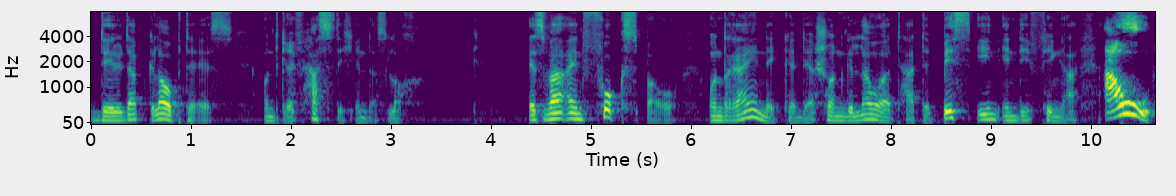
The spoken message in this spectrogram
Dildab glaubte es und griff hastig in das Loch. Es war ein Fuchsbau, und Reinecke, der schon gelauert hatte, biss ihn in die Finger. Au!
